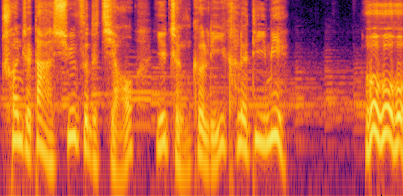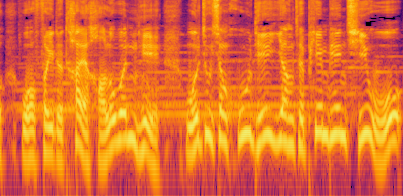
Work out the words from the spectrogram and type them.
穿着大靴子的脚也整个离开了地面。哦，我飞得太好了，温妮，我就像蝴蝶一样在翩翩起舞。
